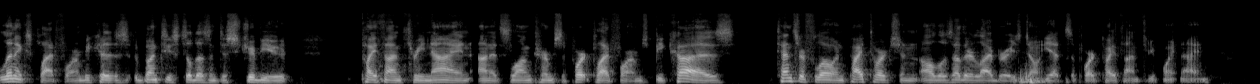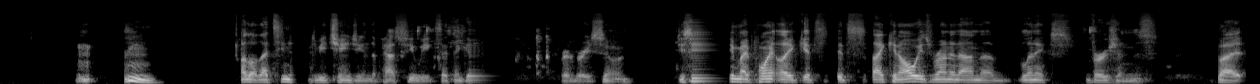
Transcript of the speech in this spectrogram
Linux platform because Ubuntu still doesn't distribute Python 3.9 on its long-term support platforms because TensorFlow and PyTorch and all those other libraries don't yet support Python 3.9. Although that seems to be changing in the past few weeks. I think very soon. Do you see my point? Like it's, it's, I can always run it on the Linux versions, but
